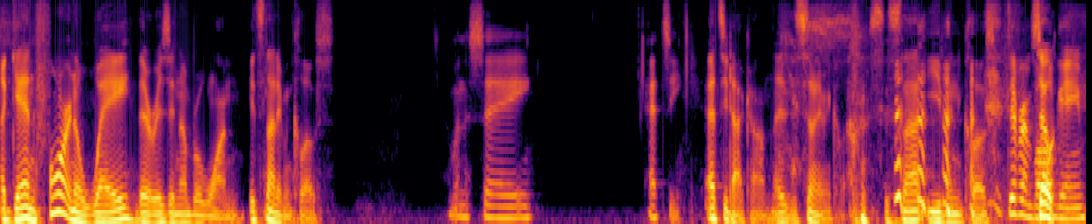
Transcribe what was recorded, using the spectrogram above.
Again, far and away, there is a number one. It's not even close. I'm gonna say Etsy. Etsy.com. It's not even close. It's not even close. Different So- ball game.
